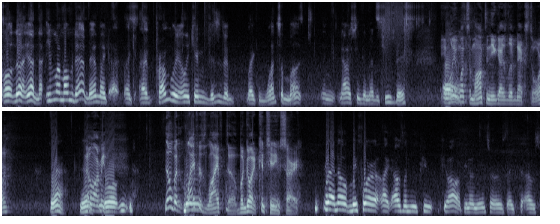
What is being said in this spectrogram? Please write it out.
Well, no, yeah, not, even my mom and dad, man. Like, I, like I probably only came and visited like once a month, and now I see them every Tuesday. only Uh, once a month, and you guys live next door. Yeah. yeah. No, I mean- well, No, but life is life, though. But go ahead, continue. Sorry. Yeah, no. Before, like, I was living in Pu- Puyallup, you know what I mean. So it was like I was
